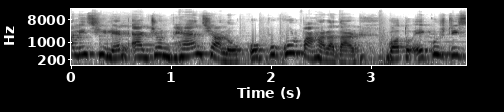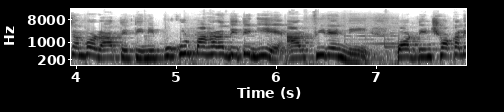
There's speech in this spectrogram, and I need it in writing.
আলী ছিলেন একজন ভ্যান চালক ও পুকুর পাহারাদার। গত একুশ ডিসেম্বর রাতে তিনি পুকুর পাহারা দিতে গিয়ে আর ফিরেননি। পরদিন সকালে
